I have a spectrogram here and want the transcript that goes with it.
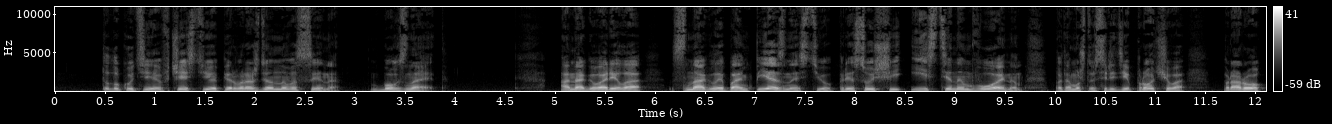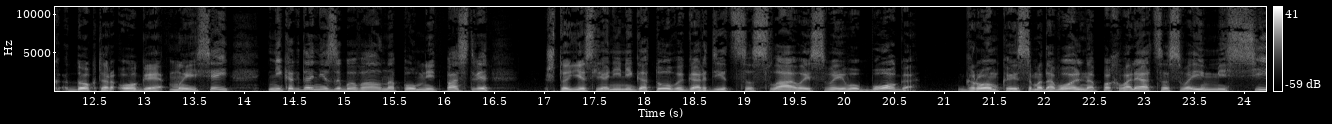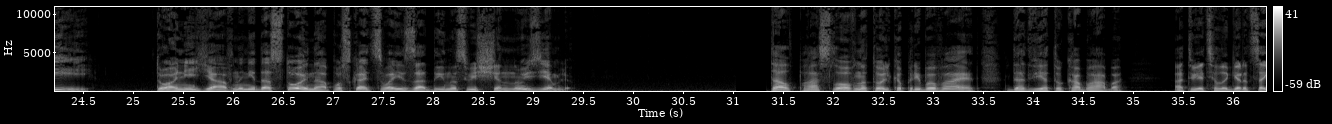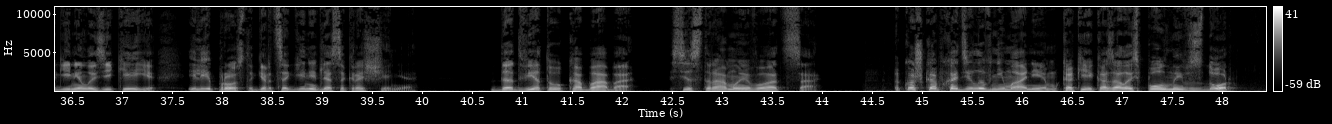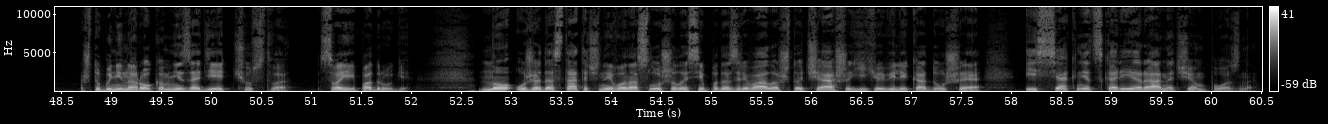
Талукути в честь ее перворожденного сына, Бог знает. Она говорила с наглой помпезностью, присущей истинным воинам, потому что, среди прочего, пророк доктор О.Г. Моисей никогда не забывал напомнить пастве, что если они не готовы гордиться славой своего Бога, громко и самодовольно похваляться своим Мессией, то они явно недостойны опускать свои зады на священную землю. «Толпа словно только прибывает до Двету Кабаба», — ответила герцогиня Лазикеи, или просто герцогиня для сокращения. Дадвету Кабаба, сестра моего отца. Кошка обходила вниманием, как ей казалось, полный вздор, чтобы ненароком не задеть чувства своей подруги. Но уже достаточно его наслушалась и подозревала, что чаша ее великодушия иссякнет скорее рано, чем поздно.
